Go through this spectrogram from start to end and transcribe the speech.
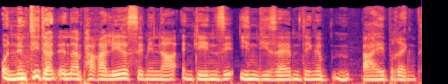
und nimmt die dann in ein paralleles Seminar, in dem sie ihnen dieselben Dinge beibringt.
